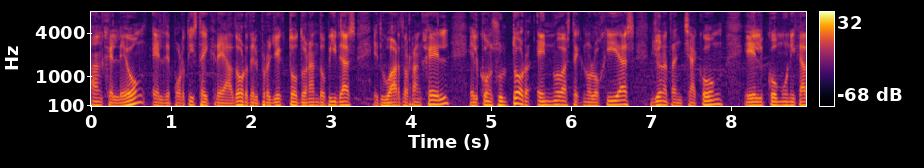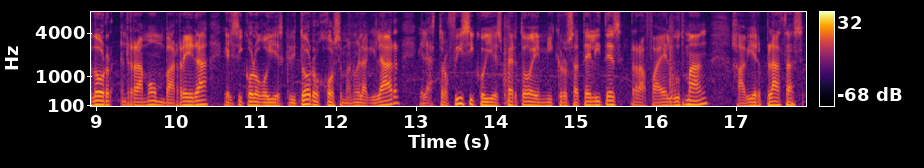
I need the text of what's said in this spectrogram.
Ángel León, el deportista y creador del proyecto Donando Vidas Eduardo Rangel, el consultor en nuevas tecnologías Jonathan Chacón, el comunicador Ramón Barrera, el psicólogo y escritor José Manuel Aguilar, el astrofísico y experto en microsatélites Rafael Guzmán, Javier Plazas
